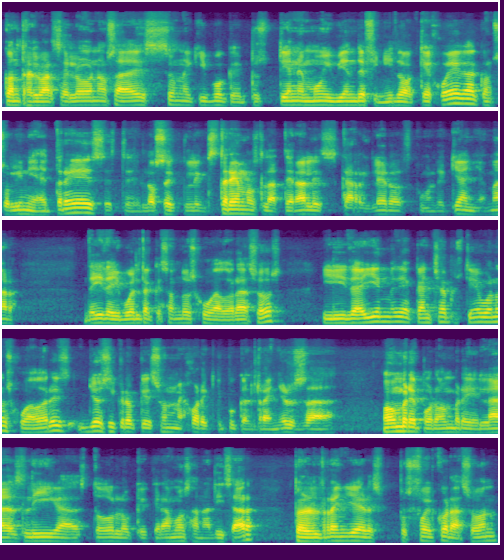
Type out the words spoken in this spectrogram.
contra el Barcelona, o sea, es un equipo que pues tiene muy bien definido a qué juega, con su línea de tres, este, los extremos laterales, carrileros, como le quieran llamar, de ida y vuelta, que son dos jugadorazos, y de ahí en media cancha pues tiene buenos jugadores, yo sí creo que es un mejor equipo que el Rangers, o sea, hombre por hombre, las ligas, todo lo que queramos analizar, pero el Rangers pues fue corazón.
